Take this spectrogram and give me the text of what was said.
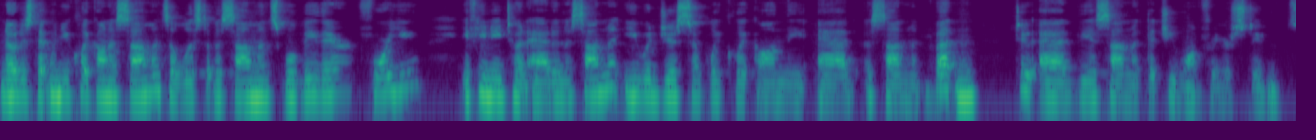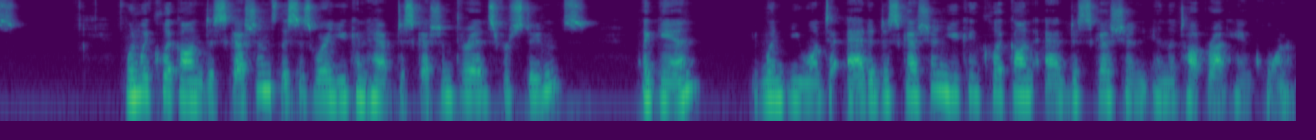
Notice that when you click on assignments, a list of assignments will be there for you. If you need to add an assignment, you would just simply click on the Add Assignment button to add the assignment that you want for your students. When we click on Discussions, this is where you can have discussion threads for students. Again, when you want to add a discussion, you can click on Add Discussion in the top right hand corner.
